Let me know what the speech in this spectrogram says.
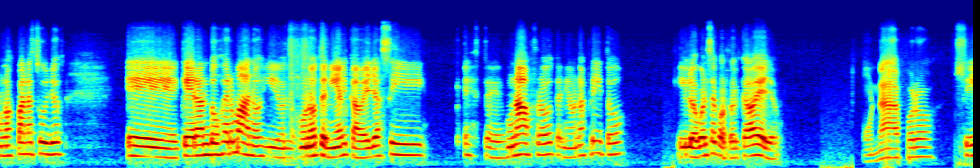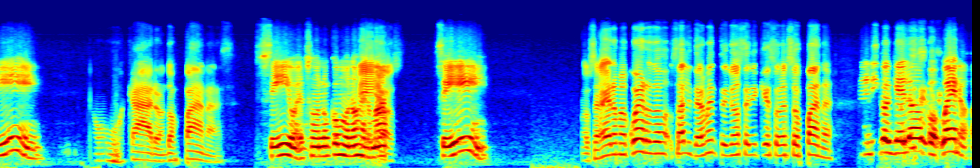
unos panas suyos, eh, que eran dos hermanos, y uno tenía el cabello así, este, un afro, tenía un afrito, y luego él se cortó el cabello. ¿Un afro? Sí. Nos buscaron, dos panas. Sí, son como unos hermanos. Sí. O sea, yo no me acuerdo. O sea, literalmente yo no sé ni qué son esos panas. Qué loco. Bueno,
